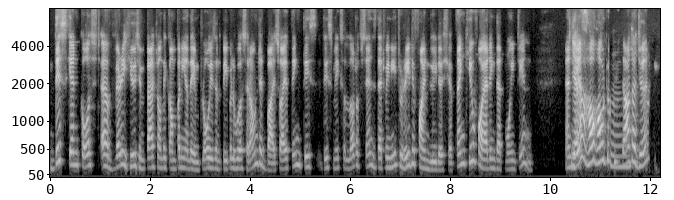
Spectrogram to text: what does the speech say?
this can cost a very huge impact on the company and the employees and the people who are surrounded by so i think this this makes a lot of sense that we need to redefine leadership thank you for adding that point in and yes. yeah how, how do we hmm. start a journey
